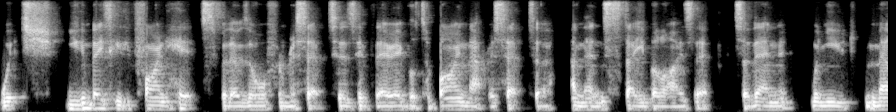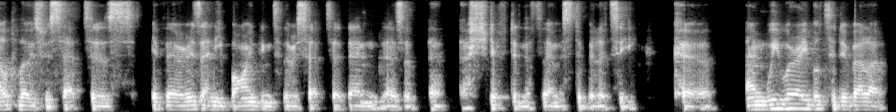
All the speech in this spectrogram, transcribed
which you can basically find hits for those orphan receptors if they're able to bind that receptor and then stabilize it. So then when you melt those receptors, if there is any binding to the receptor, then there's a, a, a shift in the thermostability curve. And we were able to develop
